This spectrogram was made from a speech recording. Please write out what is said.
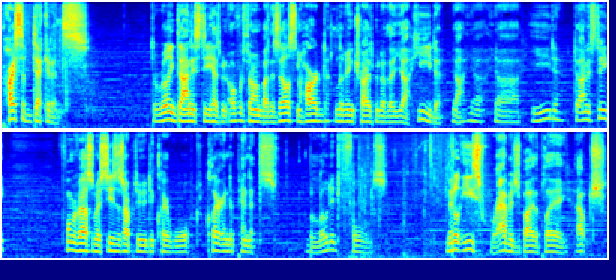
Price of decadence. The ruling dynasty has been overthrown by the zealous and hard-living tribesmen of the Yahid, Yah, Yah, Yahid dynasty. Former vassals may seize this opportunity to declare, war, declare independence. Bloated fools. Middle East ravaged by the plague. Ouch.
